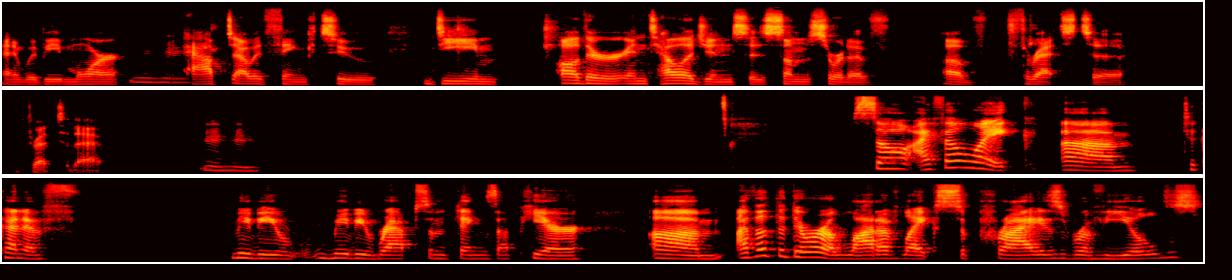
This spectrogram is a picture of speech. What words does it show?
and it would be more Mhm. apt, I would think, to deem other intelligence as some sort of of threat to threat to that. Mhm. So I felt like um to kind of maybe maybe wrap some things up here. Um I thought that there were a lot of like surprise reveals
